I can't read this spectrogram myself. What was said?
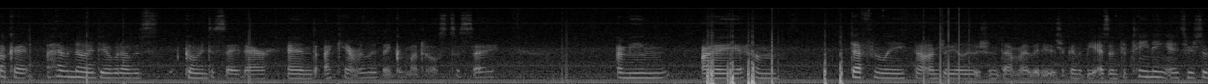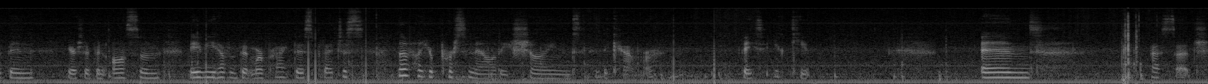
Okay, I have no idea what I was going to say there, and I can't really think of much else to say. I mean, I am definitely not under the illusion that my videos are going to be as entertaining as yours have been. Yours have been awesome. Maybe you have a bit more practice, but I just love how your personality shines through the camera. Face it, you're cute. And as such,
